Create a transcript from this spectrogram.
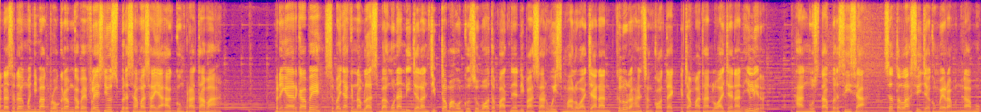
Anda sedang menyimak program KP Flash News bersama saya Agung Pratama. Pendengar KP, sebanyak 16 bangunan di Jalan Cipto Mangunkusumo, tepatnya di Pasar Wisma Loajanan, Kelurahan Sengkotek, Kecamatan Loajanan Ilir, hangus tak bersisa setelah si jagung merah mengamuk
